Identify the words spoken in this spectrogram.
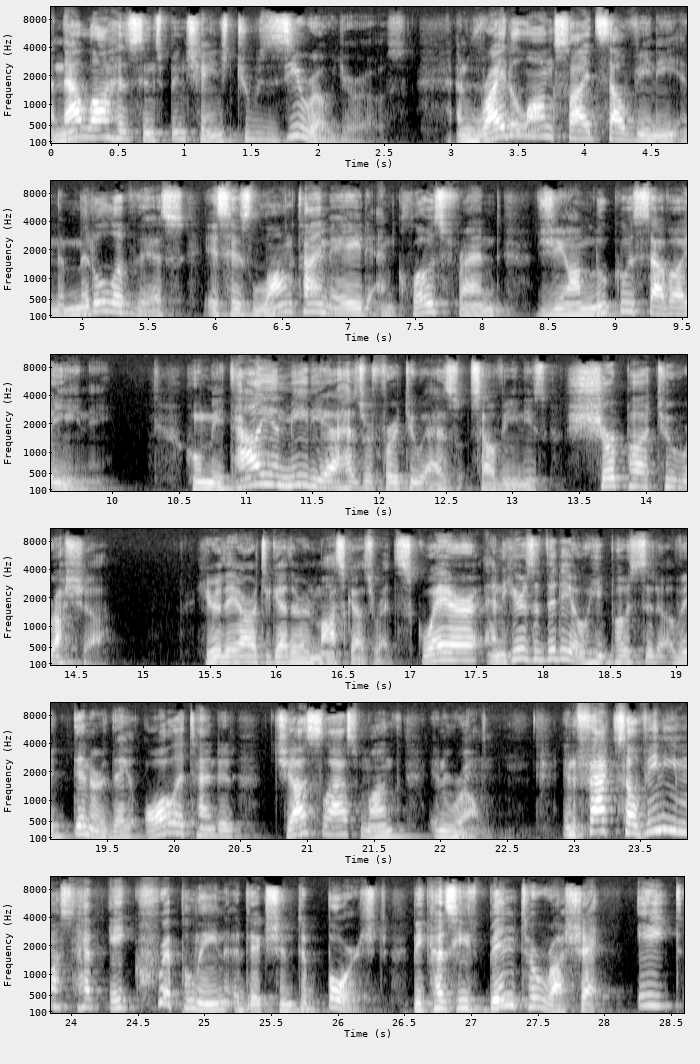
and that law has since been changed to zero euros. And right alongside Salvini in the middle of this is his longtime aide and close friend Gianluca Savoini, whom Italian media has referred to as Salvini's Sherpa to Russia. Here they are together in Moscow's Red Square, and here's a video he posted of a dinner they all attended just last month in Rome. In fact, Salvini must have a crippling addiction to borscht because he's been to Russia eight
